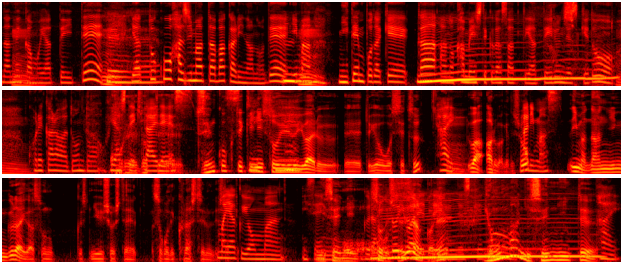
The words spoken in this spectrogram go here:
何年間もやっていて、うん、やっとこう始まったばかりなので、今2店舗だけが、あの加盟してくださってやっているんですけど、これからはどんどん増やしていきたいです。全国的にそういういわゆる、えー、と養護施設はあるわけでしょ、あります。今何人ぐらいがその入所してそこで暮らしてるんですまあ約4万2千人ぐらいと言われてるんですけど、ね、4万2千人って、はい、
